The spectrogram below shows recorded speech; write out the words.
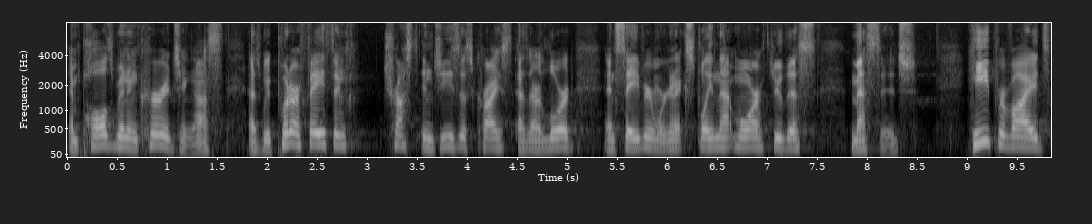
and Paul's been encouraging us as we put our faith and trust in Jesus Christ as our Lord and Savior. And we're going to explain that more through this message. He provides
